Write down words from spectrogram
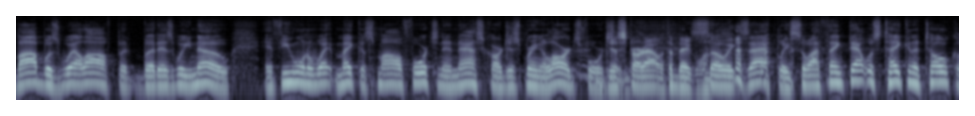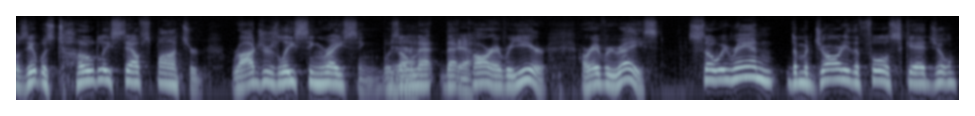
Bob was well off, but but as we know, if you want to make a small fortune in NASCAR, just bring a large fortune. Just start out with a big one. So exactly. so I think that was taking a toll because it was totally self-sponsored. Rogers Leasing Racing was Yeah. on that that Yeah. car every year or every race. So we ran the majority of the full schedule,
